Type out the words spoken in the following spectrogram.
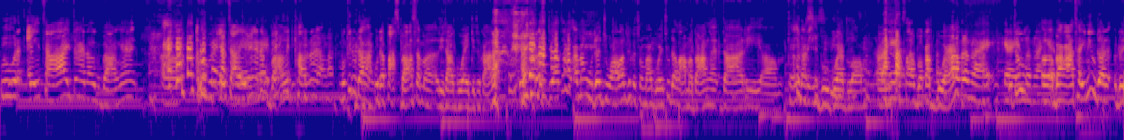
bubur Eita itu enak banget. Eh, bubur Eita ini enak banget karena mungkin udah udah pas banget sama lidah gue gitu kan. Terus dia tuh emang udah jualan deket rumah gue itu udah lama banget dari um, kayaknya dari ibu gue belum uh, Lahir. sama bokap gue. oh belum lah kirain itu belum eh, lahir Bang Ata ini udah udah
